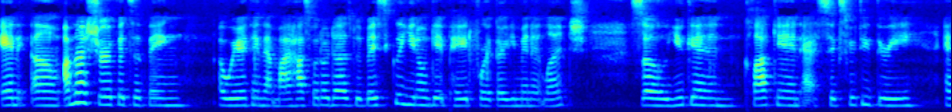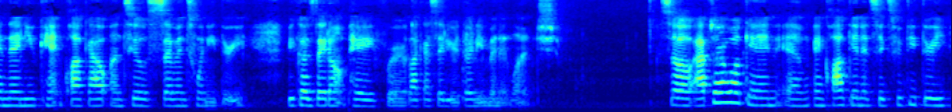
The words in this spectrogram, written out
And um, I'm not sure if it's a thing, a weird thing that my hospital does, but basically you don't get paid for a 30 minute lunch. So you can clock in at 6.53 and then you can't clock out until 7.23 because they don't pay for, like I said, your 30 minute lunch. So after I walk in and, and clock in at 6.53,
